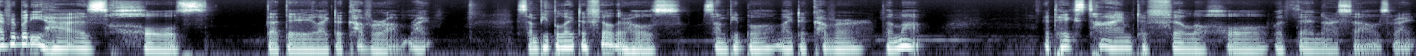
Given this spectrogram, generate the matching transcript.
everybody has holes that they like to cover up, right? Some people like to fill their holes, some people like to cover them up. It takes time to fill a hole within ourselves, right?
